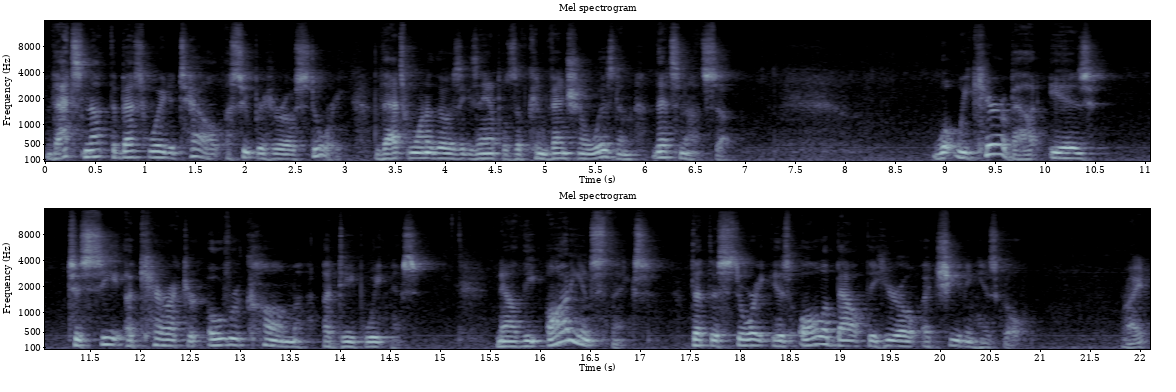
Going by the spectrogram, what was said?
that's not the best way to tell a superhero story. That's one of those examples of conventional wisdom that's not so. What we care about is to see a character overcome a deep weakness. Now, the audience thinks that the story is all about the hero achieving his goal right?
